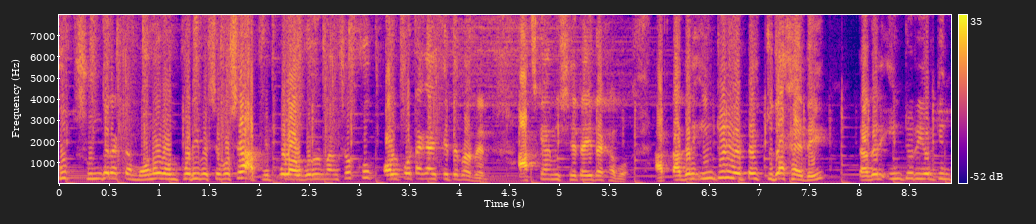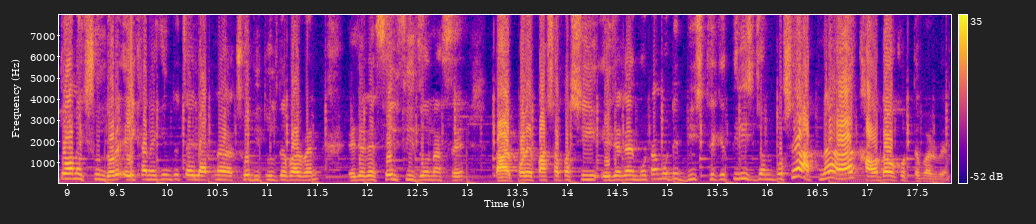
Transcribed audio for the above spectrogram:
খুব সুন্দর একটা মনোরম পরিবেশে বসে আপনি পোলাও, গরুর মাংস খুব অল্প টাকায় খেতে পারবেন। আজকে আমি সেটাই দেখাবো। আর তাদের ইন্টেরিয়রটা একটু দেখায় দেই। তাদের ইন্টেরিয়র কিন্তু অনেক সুন্দর। এইখানে কিন্তু চাইলে আপনারা ছবি তুলতে পারবেন। এই জায়গায় সেলফি জোন আছে। তারপরে পাশাপাশি এই জায়গায় মোটামুটি বিশ থেকে তিরিশ জন বসে আপনারা খাওয়া দাওয়া করতে পারবেন।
